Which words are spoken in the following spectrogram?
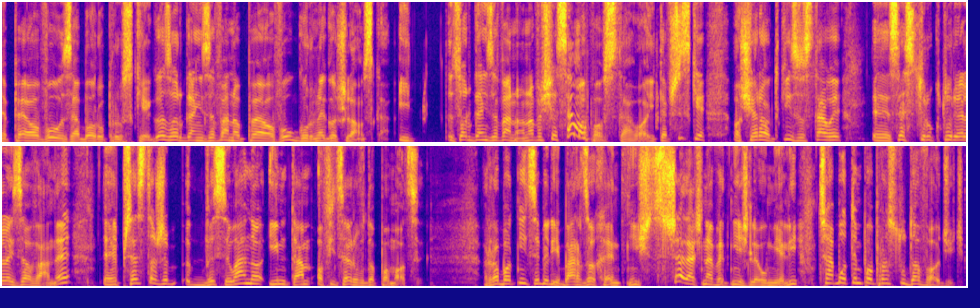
e, POW zaboru pruskiego zorganizowano POW Górnego Śląska. I zorganizowano, ono właśnie samo powstało i te wszystkie ośrodki zostały e, zestrukturalizowane przez to, że wysyłano im tam oficerów do pomocy. Robotnicy byli bardzo chętni, strzelać nawet nieźle umieli, trzeba było tym po prostu dowodzić.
